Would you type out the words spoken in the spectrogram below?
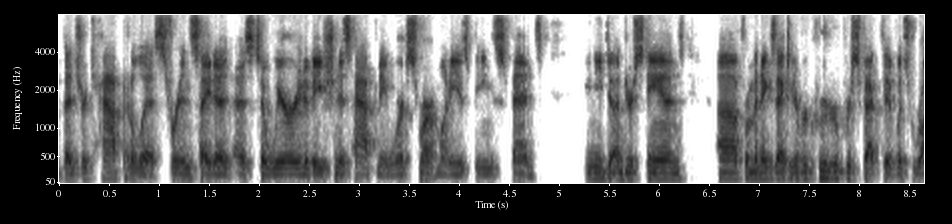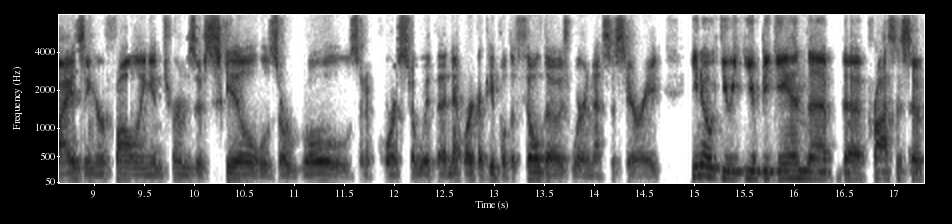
venture capitalists for insight as to where innovation is happening, where smart money is being spent. You need to understand uh, from an executive recruiter perspective, what's rising or falling in terms of skills or roles, and of course, so with a network of people to fill those where necessary. You know, you you began the the process of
